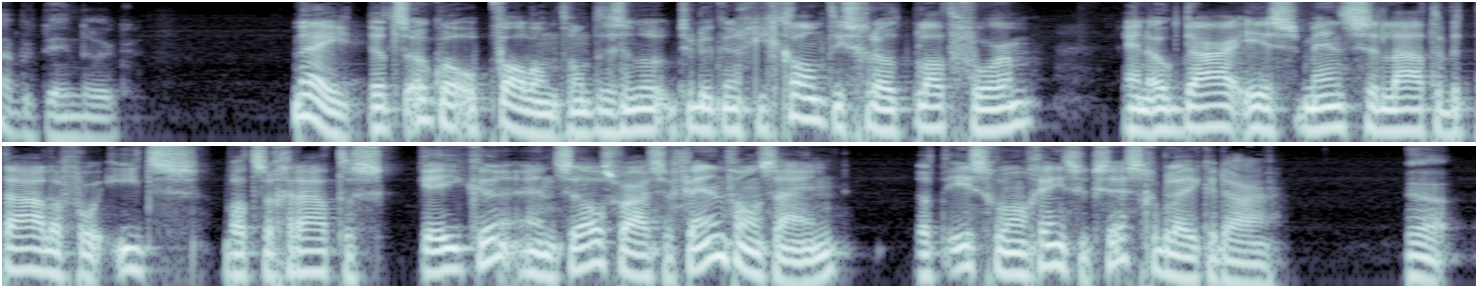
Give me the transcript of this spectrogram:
heb ik de indruk. Nee, dat is ook wel opvallend, want het is natuurlijk een gigantisch groot platform. En ook daar is mensen laten betalen voor iets wat ze gratis keken. En zelfs waar ze fan van zijn, dat is gewoon geen succes gebleken daar. Ja.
